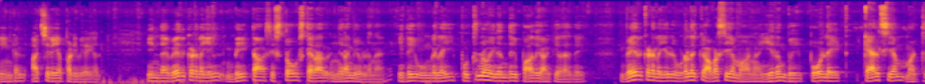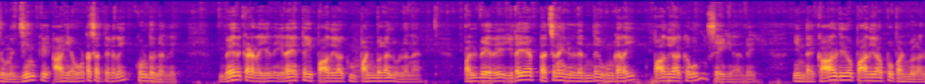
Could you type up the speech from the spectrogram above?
நீங்கள் ஆச்சரியப்படுவீர்கள். இந்த வேர்க்கடலையில் பீட்டா சிஸ்டோஸ்டெரால் நிரம்பியுள்ளன. இது உங்களை புற்றுநோயிலிருந்து பாதுகாக்கிறது. வேர்க்கடலையில் உடலுக்கு அவசியமான இரும்பு போலேட் கால்சியம் மற்றும் ஜிங்க் ஆகிய ஊட்டச்சத்துக்களை கொண்டுள்ளது. வேர்க்கடலையில் இதயத்தை பாதுகாக்கும் பண்புகள் உள்ளன. பல்வேறு இதய பிரச்சனைகளிலிருந்து உங்களை பாதுகாக்கவும் செய்கிறது. இந்த கார்டியோ பாதுகாப்பு பண்புகள்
